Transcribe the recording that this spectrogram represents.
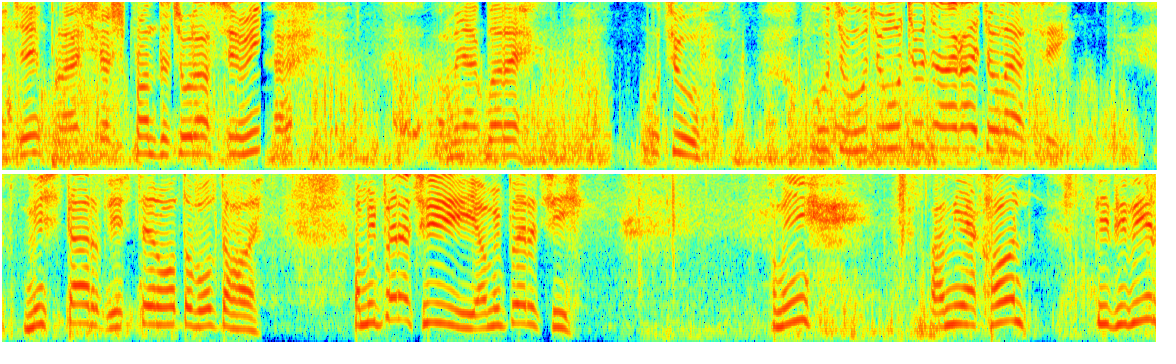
এই যে প্রায় শেষ প্রান্তে চলে আসছি আমি। আমি একবারে উঁচু উঁচু উঁচু উঁচু জায়গায় চলে আসছি। মিস্টার ভিস্টের মতো বলতে হয়। আমি পেরেছি আমি পেরেছি। আমি আমি এখন পৃথিবীর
